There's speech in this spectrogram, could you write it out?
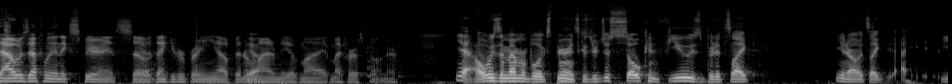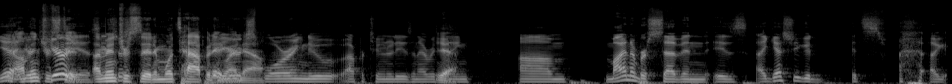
that was definitely an experience. So Yeah. thank you for bringing it up and Yeah. reminding me of my my first boner. Yeah, always a memorable experience because you're just so confused, but it's like, you know, it's like, I- you Yeah, know, I'm interested. curious. I'm It's just- interested in what's Yeah, happening you're right now. exploring new opportunities and everything. Yeah. Um, my number seven is, I guess you could. It's a,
